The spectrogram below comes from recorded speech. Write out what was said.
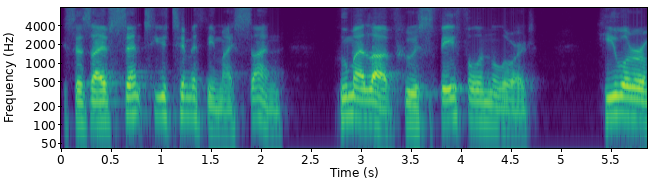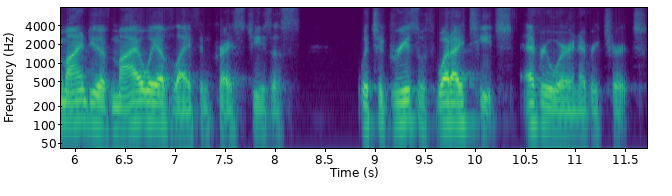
He says, I have sent to you Timothy, my son, whom I love, who is faithful in the Lord. He will remind you of my way of life in Christ Jesus, which agrees with what I teach everywhere in every church.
